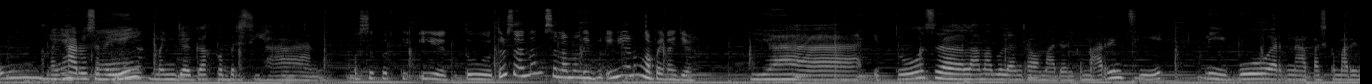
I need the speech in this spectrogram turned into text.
Oh, Makanya harus sering menjaga kebersihan. Oh seperti itu. Terus Anam selama libur ini Anam ngapain aja? Ya itu selama bulan Ramadan kemarin sih libur. Nah pas kemarin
